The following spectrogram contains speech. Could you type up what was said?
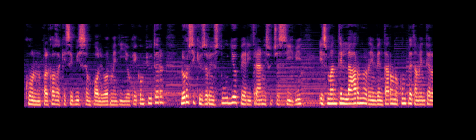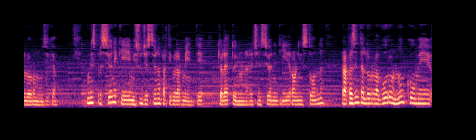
con qualcosa che seguisse un po' le orme di OK Computer, loro si chiusero in studio per i tre anni successivi e smantellarono e reinventarono completamente la loro musica. Un'espressione che mi suggestiona particolarmente, che ho letto in una recensione di Rolling Stone, rappresenta il loro lavoro non come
